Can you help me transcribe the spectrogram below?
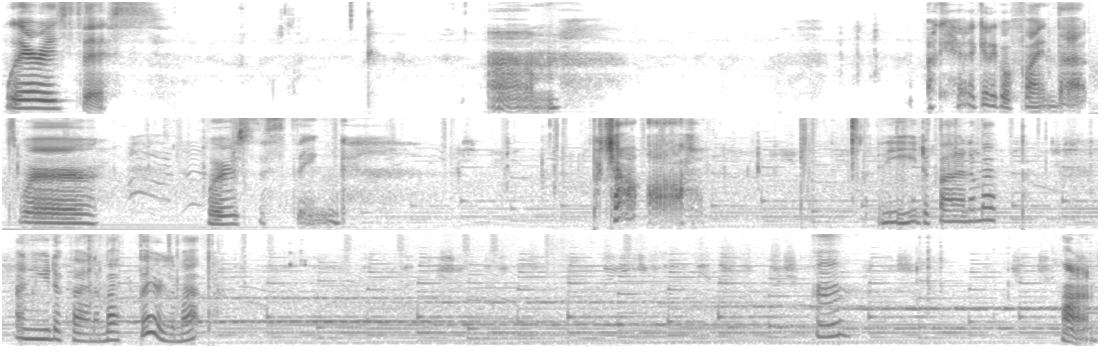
Where is this? Um Okay, I gotta go find that. Where where is this thing? Pacha! I need to find a map. I need to find a map. There's a map. Hmm. Hold on.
